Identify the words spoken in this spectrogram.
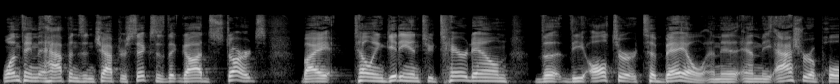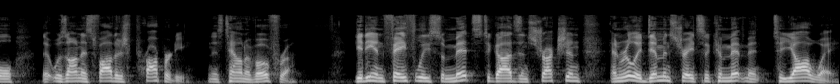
one thing that happens in chapter 6 is that God starts by telling Gideon to tear down the, the altar to Baal and the, and the Asherah pole that was on his father's property in his town of Ophrah. Gideon faithfully submits to God's instruction and really demonstrates a commitment to Yahweh.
